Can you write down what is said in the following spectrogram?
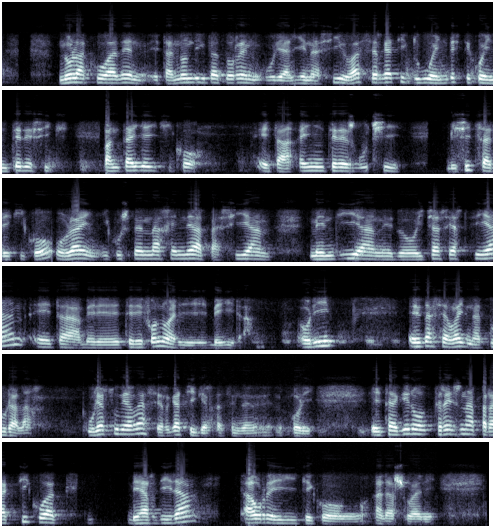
nolakoa den eta non diktatorren gure alienazioa, zergatik dugu hainbesteko interesik pantaiaikiko eta hain interes gutxi bizitzarekiko, orain ikusten da jendea pasian, mendian edo itxasertzian eta bere telefonoari begira. Hori, ez da zerbait naturala. Ulertu behar da zergatik gertatzen den hori. Eta gero tresna praktikoak behar dira aurre egiteko arazoari.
